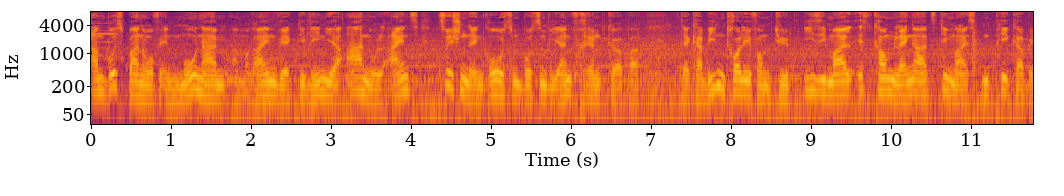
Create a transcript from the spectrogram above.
Am Busbahnhof in Monheim am Rhein wirkt die Linie A01 zwischen den großen Bussen wie ein Fremdkörper. Der Kabinentrolley vom Typ EasyMile ist kaum länger als die meisten Pkw.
